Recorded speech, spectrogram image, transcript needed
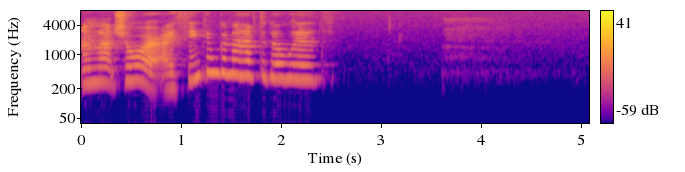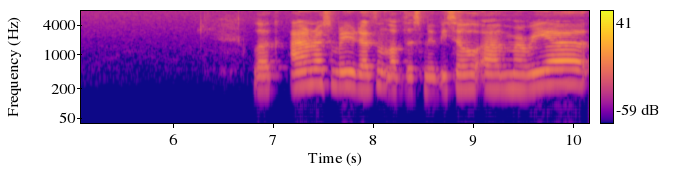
I'm not sure. I think I'm gonna have to go with. Look, I don't know somebody who doesn't love this movie. So uh, Maria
